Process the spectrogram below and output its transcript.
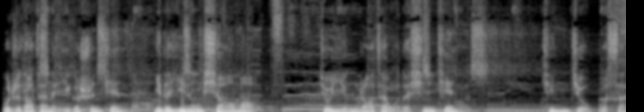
不知道在哪一个瞬间，你的音容笑貌就萦绕在我的心间，经久不散。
